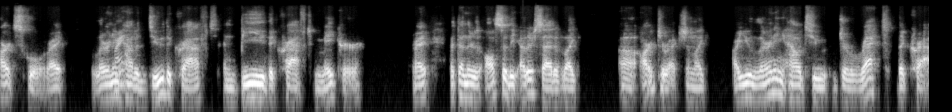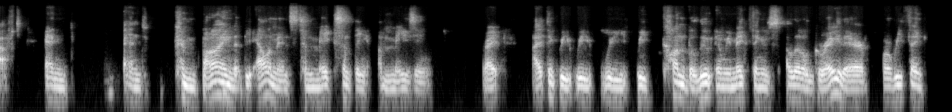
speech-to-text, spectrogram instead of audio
art school right? Learning right. how to do the craft and be the craft maker right? But then there's also the other side of like uh, art direction like are you learning how to direct the craft and and combine the elements to make something amazing right? I think we we we we convolute and we make things a little gray there or we think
